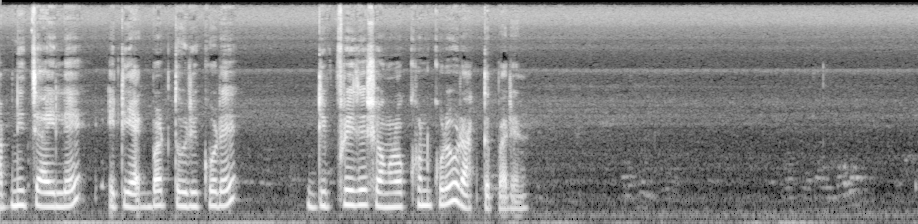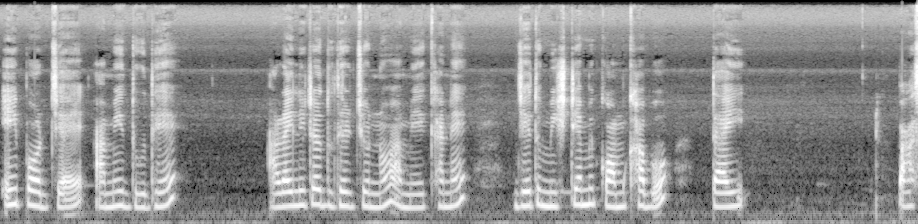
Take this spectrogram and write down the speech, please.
আপনি চাইলে এটি একবার তৈরি করে ডিপ ফ্রিজে সংরক্ষণ করেও রাখতে পারেন। এই পর্যায়ে আমি দুধে আড়াই লিটার দুধের জন্য আমি এখানে যেহেতু মিষ্টি আমি কম খাব, তাই পাঁচ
